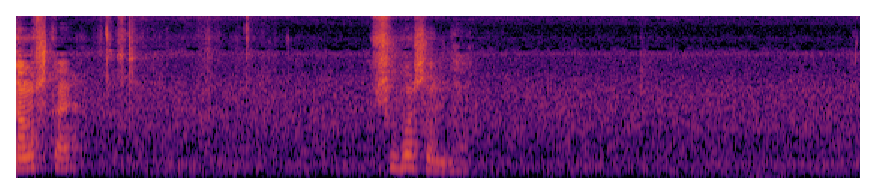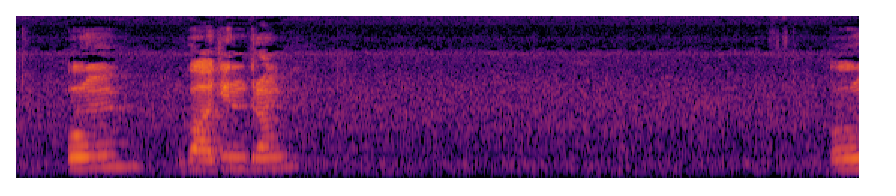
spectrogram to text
নমস্কার। শুভ সন্ধ্যা। ওং গজেন্দ্রং। ওং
